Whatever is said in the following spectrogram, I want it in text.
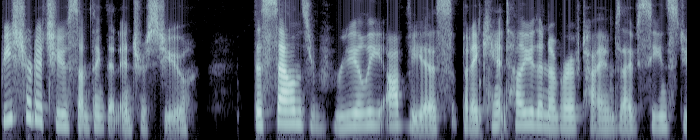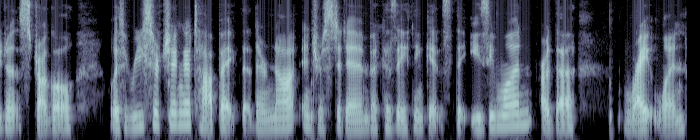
be sure to choose something that interests you. This sounds really obvious, but I can't tell you the number of times I've seen students struggle with researching a topic that they're not interested in because they think it's the easy one or the right one.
